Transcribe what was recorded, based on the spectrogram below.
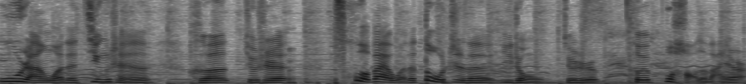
污染我的精神和就是挫败我的斗志的一种，就是特别不好的玩意儿。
